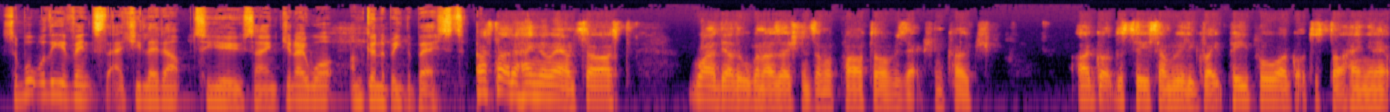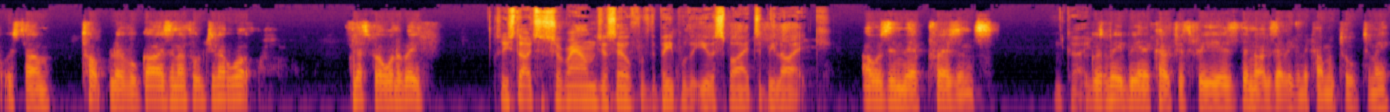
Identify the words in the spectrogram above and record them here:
So, what were the events that actually led up to you saying, do you know what? I'm going to be the best? I started to hang around. So, I was, one of the other organizations I'm a part of is Action Coach. I got to see some really great people. I got to start hanging out with some top level guys, and I thought, you know what? That's where I want to be. So you started to surround yourself with the people that you aspired to be like. I was in their presence. Okay. Because me being a coach for three years, they're not exactly going to come and talk to me.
